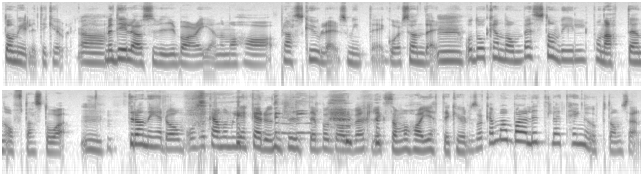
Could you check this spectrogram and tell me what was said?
de är ju lite kul. Ja. Men det löser vi ju bara genom att ha plastkulor som inte går sönder. Mm. Och då kan de bäst de vill på natten oftast då Mm. dra ner dem och så kan de leka runt lite på golvet liksom och ha jättekul. Så kan man bara lite lätt hänga upp dem sen.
